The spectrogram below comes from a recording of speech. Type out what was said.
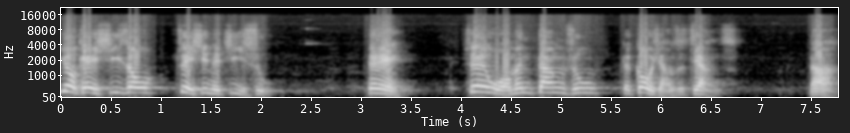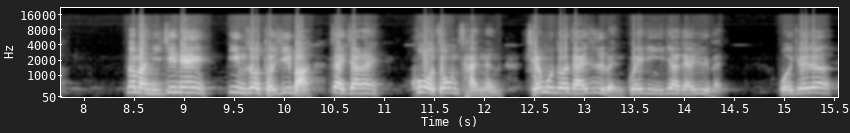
又可以吸收最新的技术，对不对？所以我们当初的构想是这样子，啊，那么你今天硬说投西巴，再加上扩充产能，全部都在日本，规定一定要在日本。我觉得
